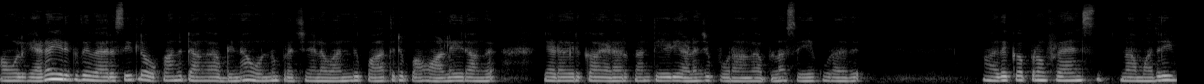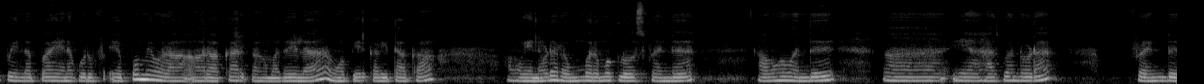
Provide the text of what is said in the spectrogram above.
அவங்களுக்கு இடம் இருக்குது வேறு சீட்டில் உட்காந்துட்டாங்க அப்படின்னா ஒன்றும் பிரச்சனை இல்லை. வந்து பார்த்துட்டு பாவம் அலையிறாங்க. இடம் இருக்கா இடம் இருக்கான்னு தேடி அலைஞ்சு போகிறாங்க அப்படிலாம் செய்யக்கூடாது. அதுக்கப்புறம் ஃப்ரெண்ட்ஸ் நான் மதுரைக்கு போயிருந்தப்ப எனக்கு ஒரு எப்போவுமே ஒரு ஒரு ஆறு அக்கா இருக்காங்க மதுரையில். அவங்க பேர் கவிதா அக்கா. அவங்க என்னோட ரொம்ப ரொம்ப க்ளோஸ் ஃப்ரெண்டு அவங்க வந்து என் ஹஸ்பண்டோட ஃப்ரெண்டு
